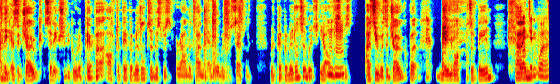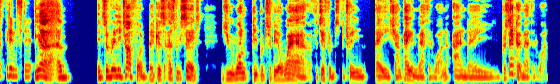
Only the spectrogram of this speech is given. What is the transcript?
I think, as a joke, said it should be called a Pippa after Pippa Middleton. This was around the time that everyone was obsessed with, with Pippa Middleton, which, you know, obviously Mhm. was, I assume was a joke, but may not have been. well, it Um, didn't work. It didn't stick. Yeah, um, it's a really tough one because, as we said, you want people to be aware of the difference between a champagne method one and a prosecco method one.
